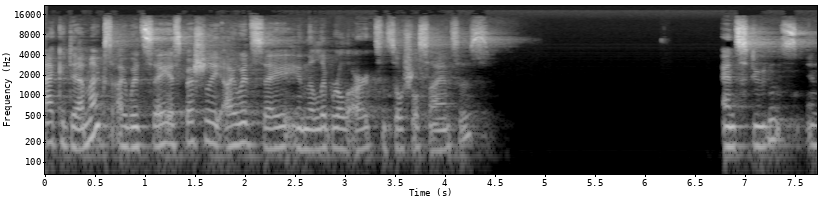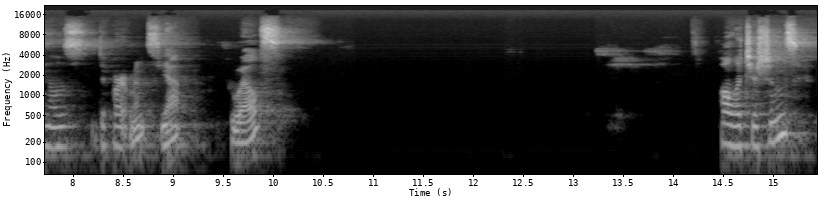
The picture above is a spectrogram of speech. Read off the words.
Academics, I would say, especially I would say in the liberal arts and social sciences. And students in those departments, yeah. Who else? Politicians,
